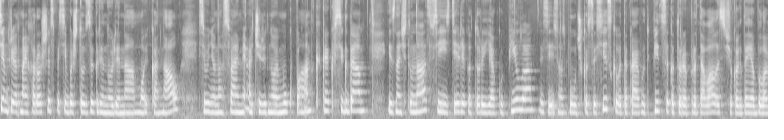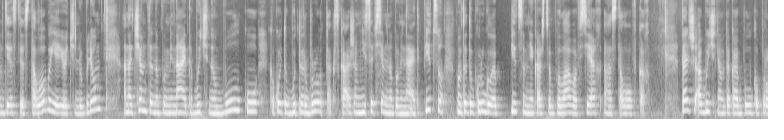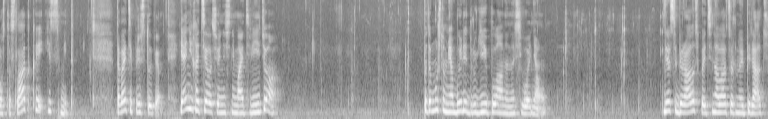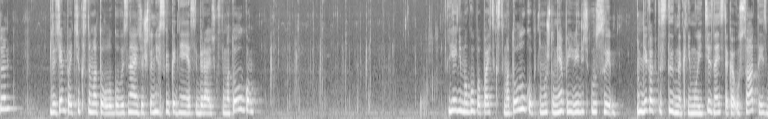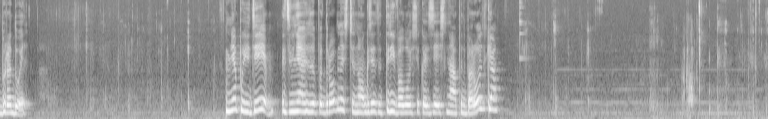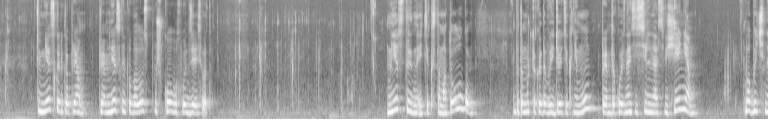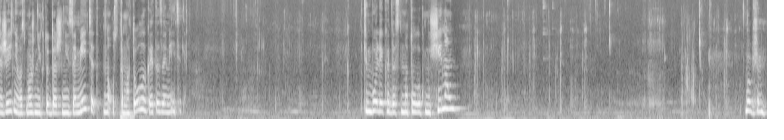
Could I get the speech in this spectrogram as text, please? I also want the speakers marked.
Speaker 1: Всем привет, мои хорошие! Спасибо, что заглянули на мой канал. Сегодня у нас с вами очередной мукбанг, как всегда. И значит, у нас все изделия, которые я купила. Здесь у нас булочка с вот такая вот пицца, которая продавалась еще когда я была в детстве в столовой. Я ее очень люблю. Она чем-то напоминает обычную булку, какой-то бутерброд, так скажем. Не совсем напоминает пиццу. Но вот эта круглая пицца, мне кажется, была во всех а, столовках. Дальше обычная вот такая булка просто сладкая и смит. Давайте приступим. Я не хотела сегодня снимать видео, потому что у меня были другие планы на сегодня. Я собиралась пойти на лазерную эпиляцию, затем пойти к стоматологу. Вы знаете, что несколько дней я собираюсь к стоматологу. Я не могу попасть к стоматологу, потому что у меня появились усы. Мне как-то стыдно к нему идти, знаете, такая усатая с бородой. У меня, по идее, извиняюсь за подробности, но где-то три волосика здесь на подбородке. Несколько, прям, прям несколько волос пушковых вот здесь вот. Мне стыдно идти к стоматологу, Потому что когда вы идете к нему, прям такое, знаете, сильное освещение, в обычной жизни, возможно, никто даже не заметит, но у стоматолога это заметит. Тем более, когда стоматолог мужчина, В общем,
